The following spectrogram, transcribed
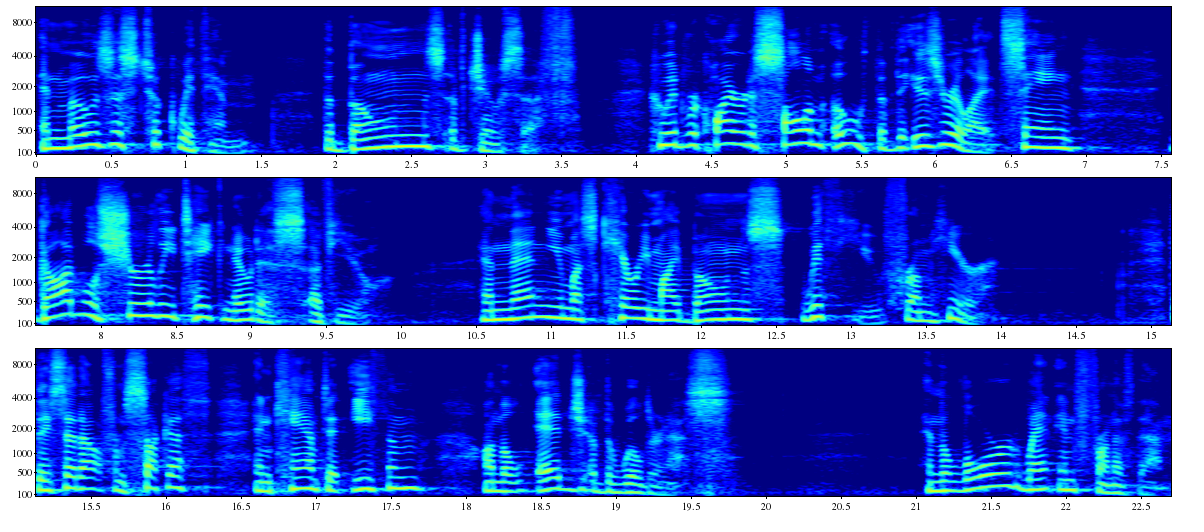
And Moses took with him the bones of Joseph, who had required a solemn oath of the Israelites, saying, God will surely take notice of you and then you must carry my bones with you from here. They set out from Succoth and camped at Etham on the edge of the wilderness. And the Lord went in front of them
